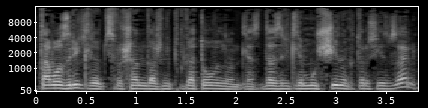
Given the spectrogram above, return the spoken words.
того зрителя, совершенно даже неподготовленного, для, для зрителя мужчины, который сидит в зале?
